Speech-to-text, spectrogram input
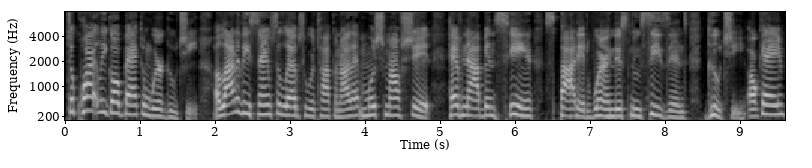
to quietly go back and wear Gucci. A lot of these same celebs who were talking all that mushmouth shit have not been seen spotted wearing this new season's Gucci, okay?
